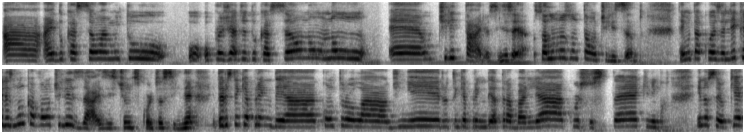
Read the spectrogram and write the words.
A, a educação é muito. O, o projeto de educação não, não, é utilitário, assim, os alunos não estão utilizando. Tem muita coisa ali que eles nunca vão utilizar, existe um discurso assim, né? Então eles têm que aprender a controlar o dinheiro, têm que aprender a trabalhar, cursos técnicos e não sei o quê,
